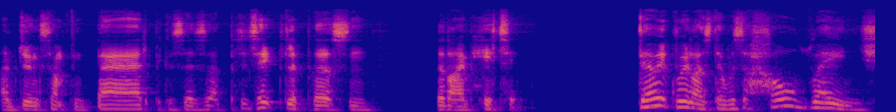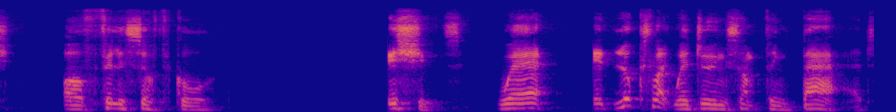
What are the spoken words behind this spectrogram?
I'm doing something bad because there's a particular person that I'm hitting. Derek realized there was a whole range of philosophical issues where it looks like we're doing something bad,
